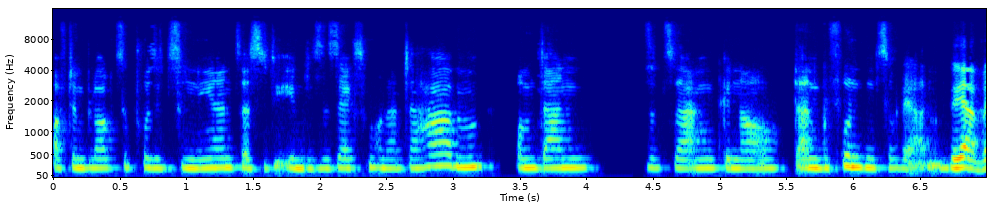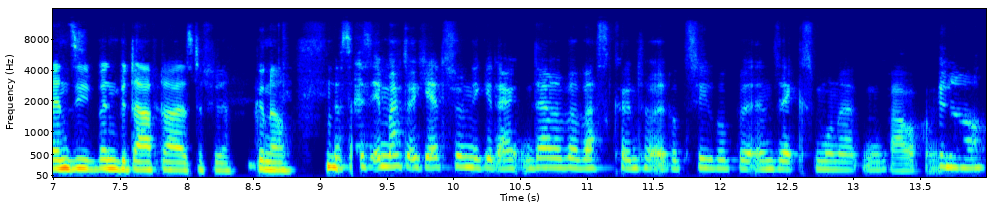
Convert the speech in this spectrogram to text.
auf dem Blog zu positionieren, dass sie die eben diese sechs Monate haben, um dann sozusagen genau dann gefunden zu werden. Ja, wenn sie, wenn Bedarf da ist dafür, genau. Das heißt, ihr macht euch jetzt schon die Gedanken darüber, was könnte eure Zielgruppe in sechs Monaten brauchen. Genau.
